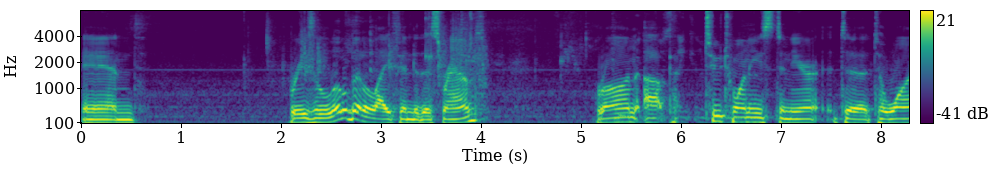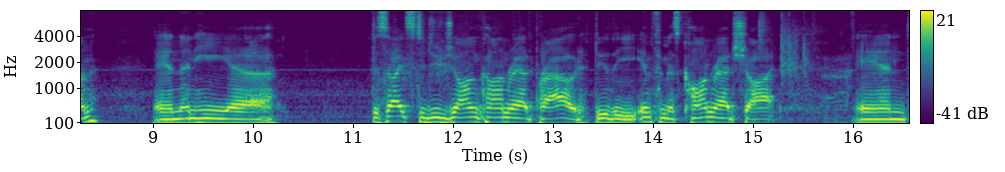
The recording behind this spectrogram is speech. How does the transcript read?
and breathes a little bit of life into this round. Ron up two 20s to near to, to one, and then he uh, decides to do John Conrad proud, do the infamous Conrad shot, and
